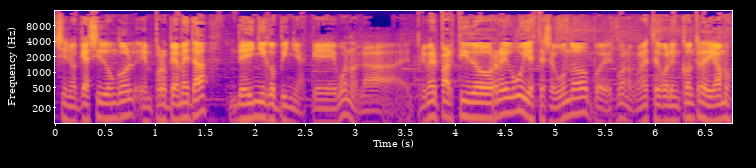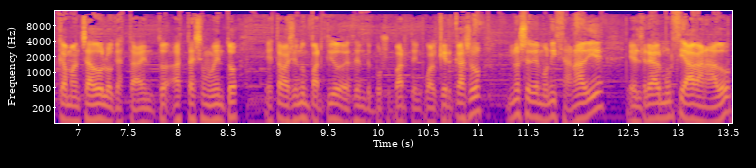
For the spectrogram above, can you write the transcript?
sino que ha sido un gol en propia meta de Íñigo Piña, que bueno, el primer partido Regu y este segundo, pues bueno, con este gol en contra digamos que ha manchado lo que hasta, hasta ese momento estaba siendo un partido decente por su parte. En cualquier caso, no se demoniza a nadie, el Real Murcia ha ganado,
